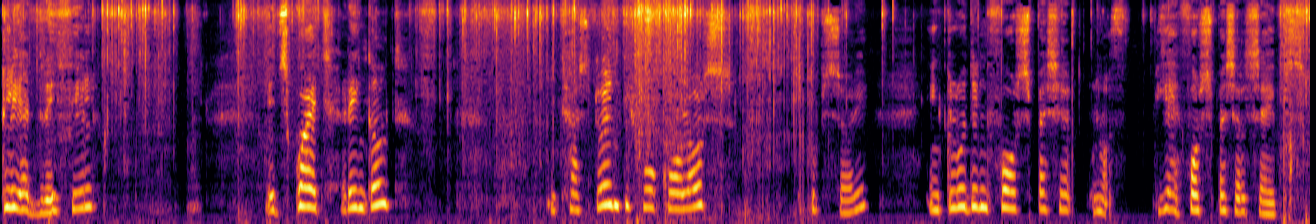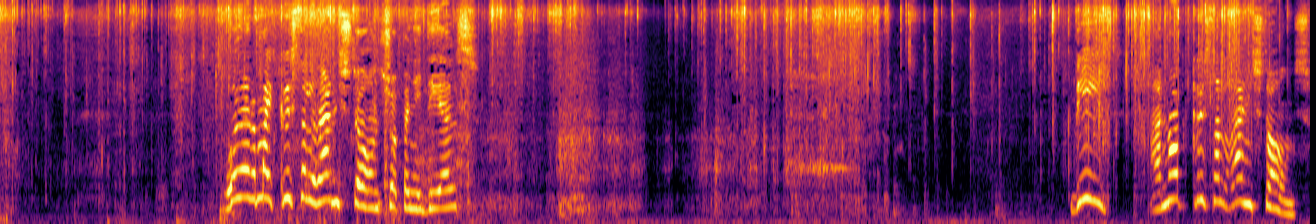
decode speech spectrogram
Clear refill. It's quite wrinkled. It has 24 colors. Oops, sorry. Including four special, no, yeah, four special shapes. Where are my crystal rhinestones, shop any deals? These are not crystal rhinestones.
